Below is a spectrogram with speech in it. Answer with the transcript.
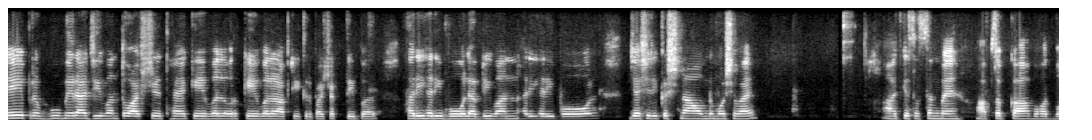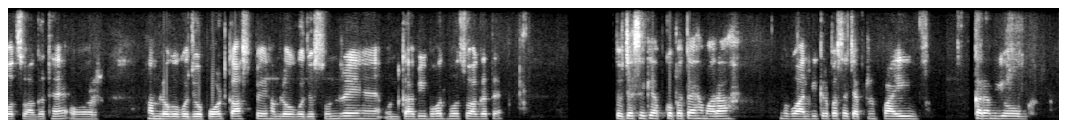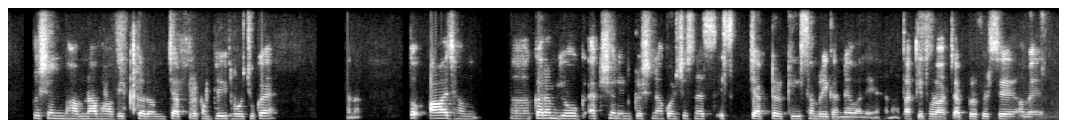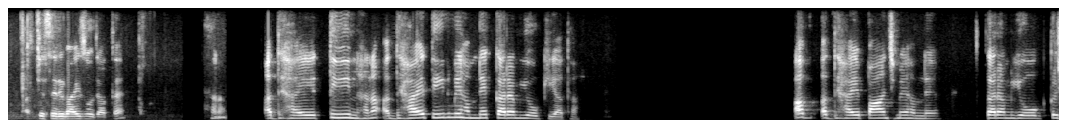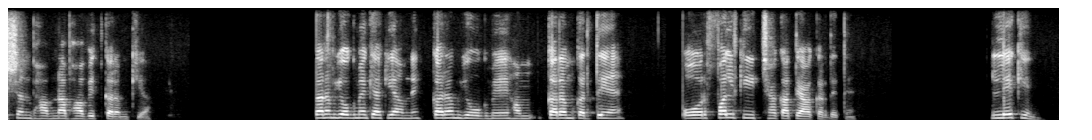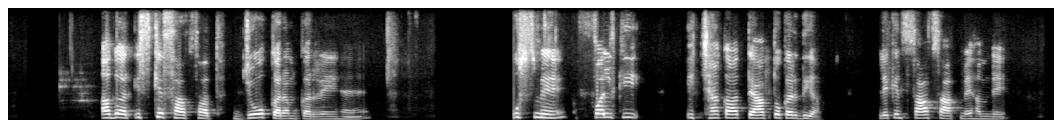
हे प्रभु, मेरा जीवन तो आश्रित है केवल और केवल आपकी कृपा शक्ति पर। हरि हरि बोल एवरीवन हरि हरि बोल। जय श्री कृष्णा, ओम नमो शिवाय। आज के सत्संग में आप सबका बहुत बहुत स्वागत है और हम लोगों को जो पॉडकास्ट पे हम लोगों को जो सुन रहे हैं, उनका भी बहुत बहुत स्वागत है। तो जैसे कि आपको पता है, हमारा भगवान की कृपा से चैप्टर फाइव कर्म योग, कृष्ण भावना भाविक कर्म चैप्टर कंप्लीट हो चुका है। है ना? तो आज हम Karma Yoga action in Krishna consciousness इस चैप्टर की समरी करने वाले हैं, है ना? ताकि थोड़ा चैप्टर फिर से हमें अच्छे से रिवाइज हो जाता है है ना? अध्याय तीन, है ना? अध्याय तीन में हमने कर्म योग किया था। अब अध्याय पाँच में हमने कर्म योग, कृष्ण भावना भावित कर्म किया। कर्म योग में क्या किया हमने? कर्म योग में हम कर्म करते हैं। और फल की इच्छा का त्याग कर देते हैं। लेकिन अगर इसके साथ साथ जो कर्म कर रहे हैं, उसमें फल की इच्छा का त्याग तो कर दिया, लेकिन साथ साथ में हमने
